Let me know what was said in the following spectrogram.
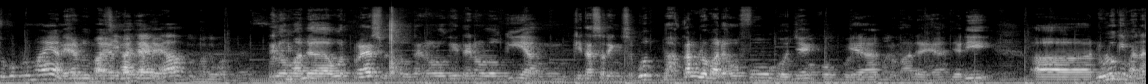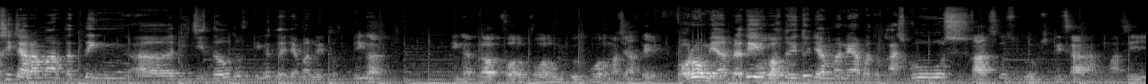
cukup lumayan ya, lumayan masih banyak ya. Belum ada WordPress. Belum ada WordPress, betul. Teknologi-teknologi yang kita sering sebut, bahkan belum ada OVO, Gojek, OVO, Gojek, ya belum belum ada ya. Jadi eh, dulu gimana sih cara marketing eh, digital tuh? Ingat gak zaman itu? ingat ingat lewat forum-forum dulu forum masih aktif Forum ya, berarti Forum. waktu itu zamannya apa tuh? Kaskus. Kaskus belum seperti sekarang masih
